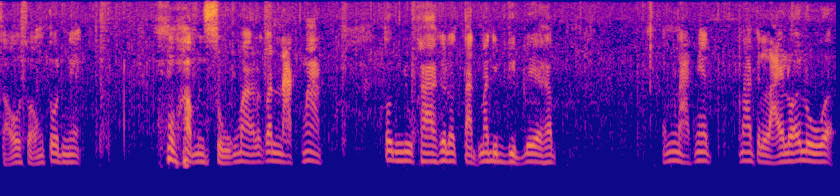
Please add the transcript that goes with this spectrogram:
เสาสองต้นเนี่ยเพราะว่ามันสูงมากแล้วก็หนักมาก ต้นยูคาคือเราตัดมาดิบๆเลยครับ น้ำหนักเนี่ยน่าจะหลายร้อยโลอะ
